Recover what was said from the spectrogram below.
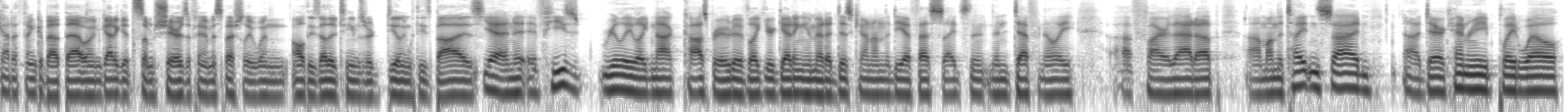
got to think about that one. Got to get some shares of him, especially when all these other teams are dealing with these byes. Yeah, and if he's really like not cost prohibitive, like you're getting him at a discount on the DFS sites, then, then definitely uh, fire that up. Um, on the Titans side, uh, Derrick Henry played well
